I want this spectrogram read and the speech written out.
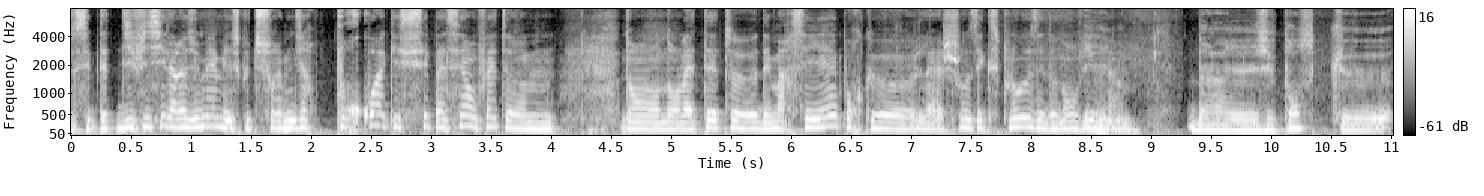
C'est peut-être difficile à résumer, mais est-ce que tu saurais me dire pourquoi, qu'est-ce qui s'est passé en fait euh, dans, dans la tête euh, des Marseillais pour que la chose explose et donne envie. Ben, euh, je pense que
